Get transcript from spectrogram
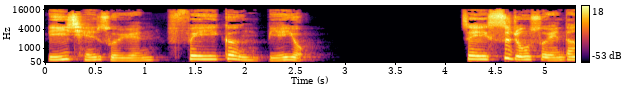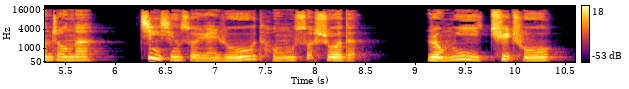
离前所缘，非更别有。这四种所缘当中呢，进行所缘，如同所说的，容易去除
